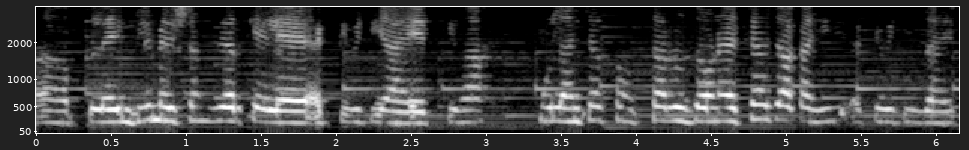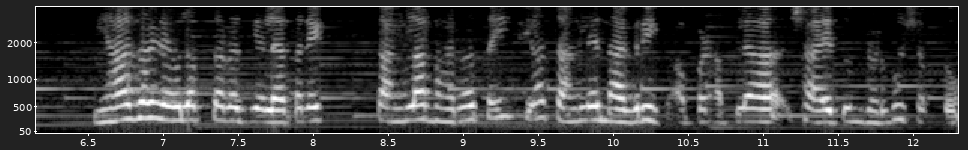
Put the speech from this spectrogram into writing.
आपले इम्प्लिमेशन जर केले ऍक्टिव्हिटी आहेत किंवा मुलांच्या संस्कार रुजवण्याच्या ज्या काही ऍक्टिव्हिटीज आहेत ह्या जर डेव्हलप करत गेल्या तर एक चांगला भारतही किंवा चांगले नागरिक आपण आपल्या शाळेतून घडवू शकतो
